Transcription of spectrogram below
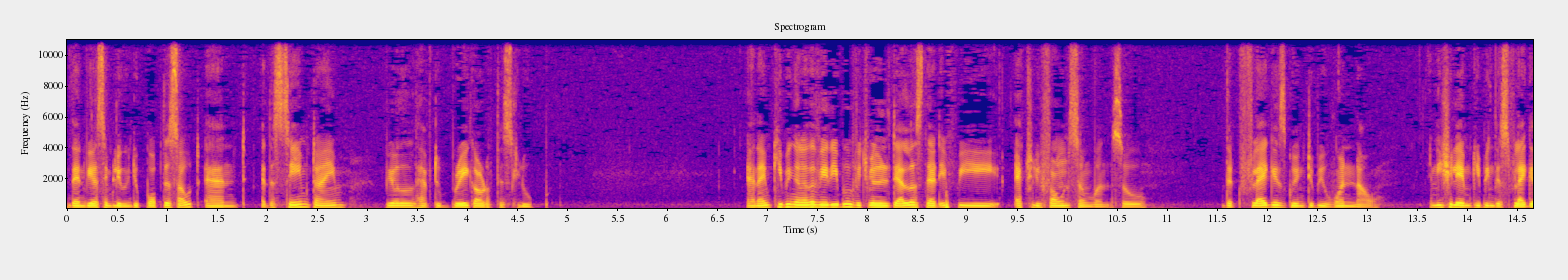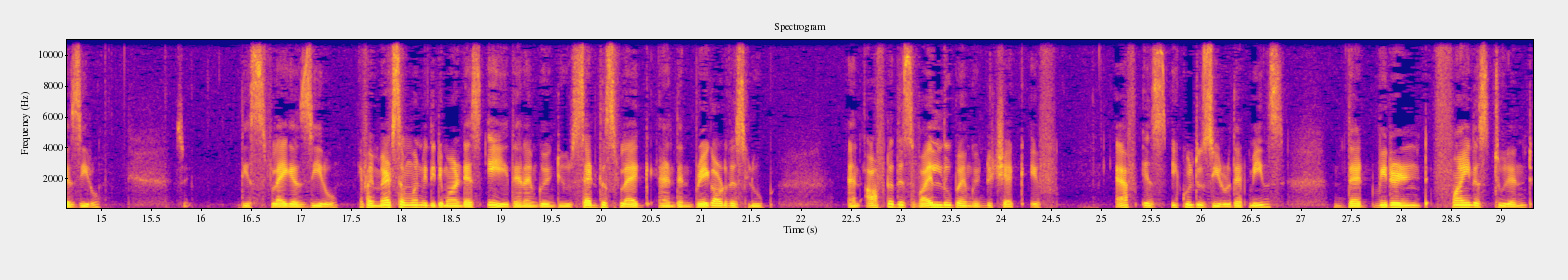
then we are simply going to pop this out and at the same time we will have to break out of this loop and I'm keeping another variable which will tell us that if we actually found someone. So that flag is going to be 1 now. Initially I'm keeping this flag as 0 so this flag as 0 if I met someone with the demand as A then I'm going to set this flag and then break out of this loop. And after this while loop I'm going to check if f is equal to 0 that means that we didn't find a student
